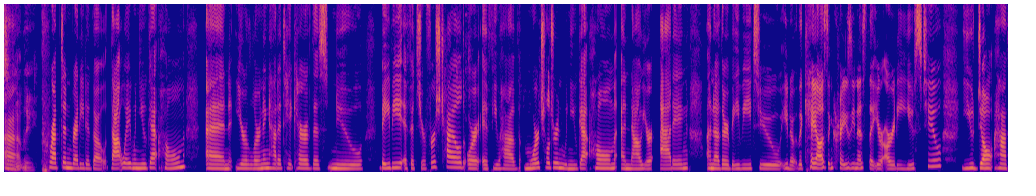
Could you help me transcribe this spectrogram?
Um, absolutely prepped and ready to go. That way, when you get home and you're learning how to take care of this new baby, if it's your first child or if you have more children, when you get home and now you're adding another baby to, you know, the chaos and craziness that you're already used to, you don't have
